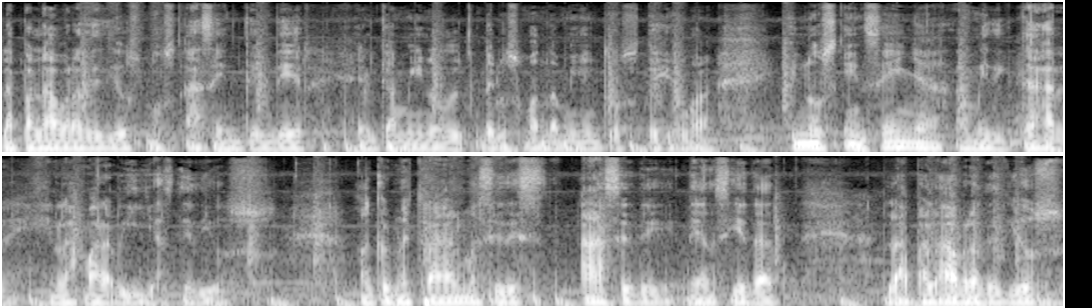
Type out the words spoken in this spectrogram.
La palabra de Dios nos hace entender el camino de, los mandamientos de Jehová y nos enseña a meditar en las maravillas de Dios. Aunque nuestra alma se deshace de, ansiedad, la palabra de Dios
